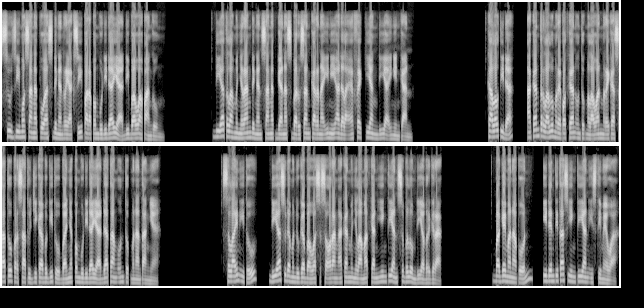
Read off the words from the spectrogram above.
Su Zimo sangat puas dengan reaksi para pembudidaya di bawah panggung. Dia telah menyerang dengan sangat ganas barusan karena ini adalah efek yang dia inginkan. Kalau tidak, akan terlalu merepotkan untuk melawan mereka satu persatu jika begitu banyak pembudidaya datang untuk menantangnya. Selain itu, dia sudah menduga bahwa seseorang akan menyelamatkan Ying Tian sebelum dia bergerak. Bagaimanapun, identitas Ying Tian istimewa.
